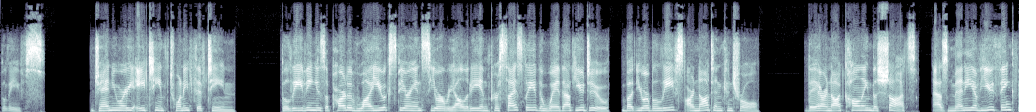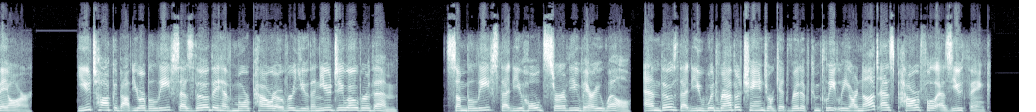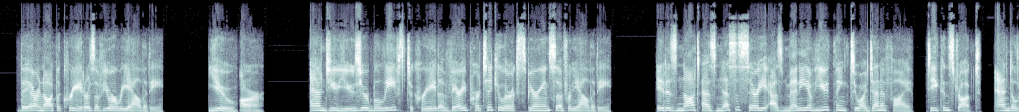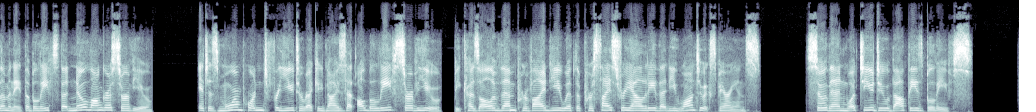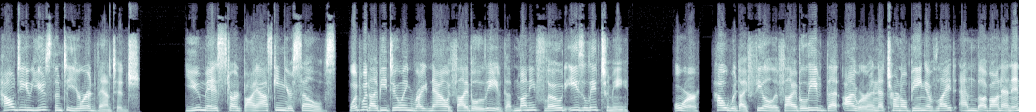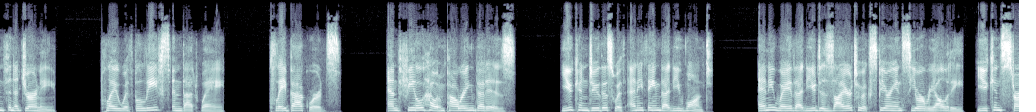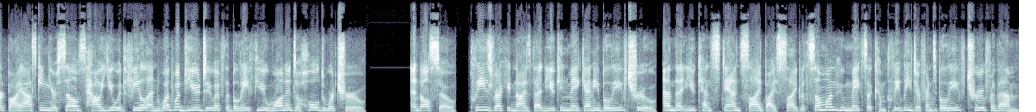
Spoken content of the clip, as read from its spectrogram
Beliefs. January 18, 2015. Believing is a part of why you experience your reality in precisely the way that you do, but your beliefs are not in control. They are not calling the shots, as many of you think they are. You talk about your beliefs as though they have more power over you than you do over them. Some beliefs that you hold serve you very well, and those that you would rather change or get rid of completely are not as powerful as you think. They are not the creators of your reality. You are. And you use your beliefs to create a very particular experience of reality. It is not as necessary as many of you think to identify, deconstruct, and eliminate the beliefs that no longer serve you. It is more important for you to recognize that all beliefs serve you, because all of them provide you with the precise reality that you want to experience. So then what do you do about these beliefs? How do you use them to your advantage? You may start by asking yourselves, what would I be doing right now if I believed that money flowed easily to me? Or, how would I feel if I believed that I were an eternal being of light and love on an infinite journey? Play with beliefs in that way. Play backwards. And feel how empowering that is. You can do this with anything that you want. Any way that you desire to experience your reality, you can start by asking yourselves how you would feel and what would you do if the belief you wanted to hold were true. And also, please recognize that you can make any belief true, and that you can stand side by side with someone who makes a completely different belief true for them.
